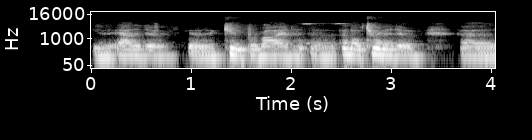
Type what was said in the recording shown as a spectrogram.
you know, additive uh, can provide uh, an alternative uh,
